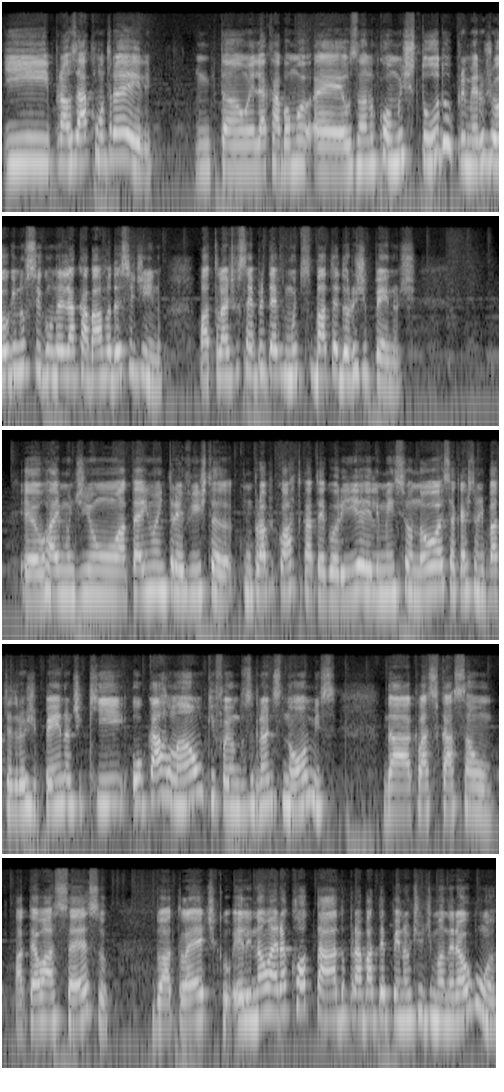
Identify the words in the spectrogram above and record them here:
e para usar contra ele. Então ele acabou é, usando como estudo o primeiro jogo e no segundo ele acabava decidindo. O Atlético sempre teve muitos batedores de pênalti. O Raimundinho, até em uma entrevista com o próprio quarto categoria, ele mencionou essa questão de batedores de pênalti, que o Carlão, que foi um dos grandes nomes da classificação até o acesso do Atlético, ele não era cotado para bater pênalti de maneira alguma.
